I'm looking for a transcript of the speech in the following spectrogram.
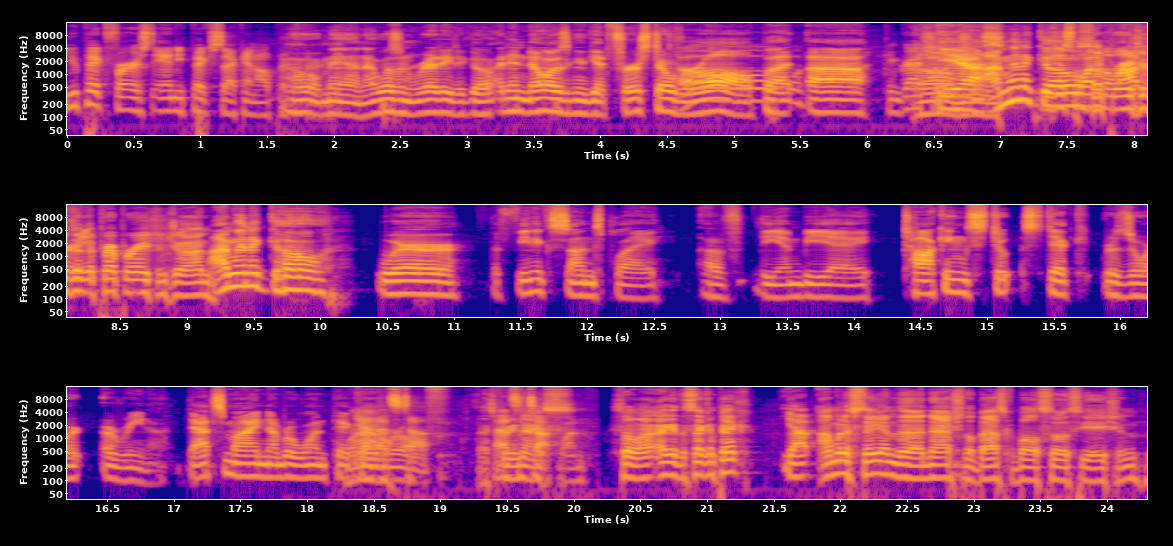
you pick first, Andy picks second, I'll pick Oh third. man, I wasn't ready to go. I didn't know I was going to get first overall, Oh. but uh, Congratulations. yeah, I'm going to go. won Separations in the preparation, John. I'm going to go where the Phoenix Suns play of the NBA, Talking St- Stick Resort Arena. That's my number one pick. Yeah, that's overall. tough. That's, That's pretty a nice. tough one. So I I get the second pick. Yep. I'm going to stay in the National Basketball Association,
